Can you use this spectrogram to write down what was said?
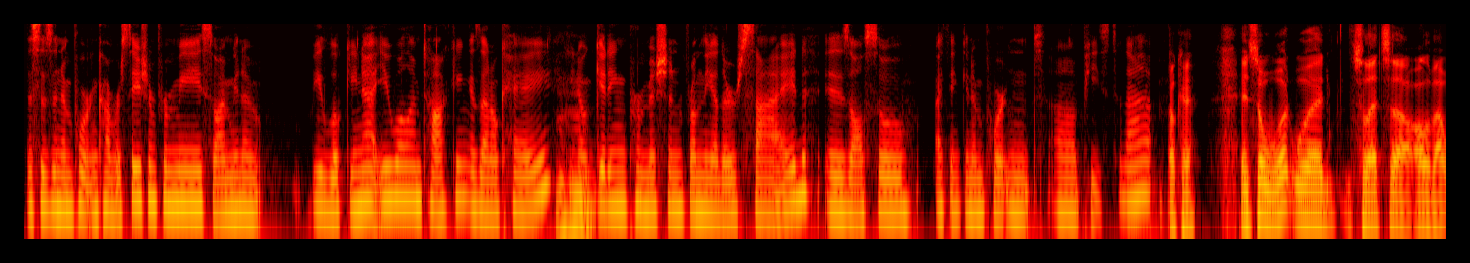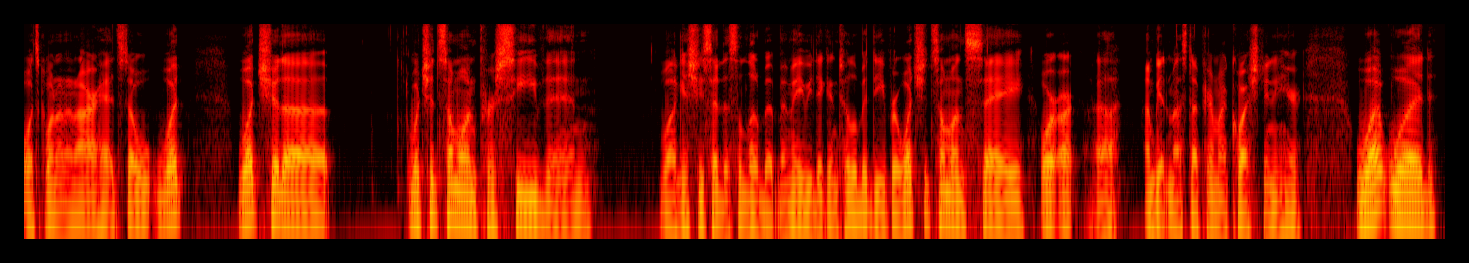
this is an important conversation for me, so I'm going to be looking at you while I'm talking. Is that okay? You know, getting permission from the other side is also, I think, an important uh, piece to that. Okay. And so what would so that's uh, all about what's going on in our head. So what what should a what should someone perceive then? Well, I guess you said this a little bit, but maybe dig into a little bit deeper. What should someone say or, or uh, I'm getting messed up here in my questioning here. What would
